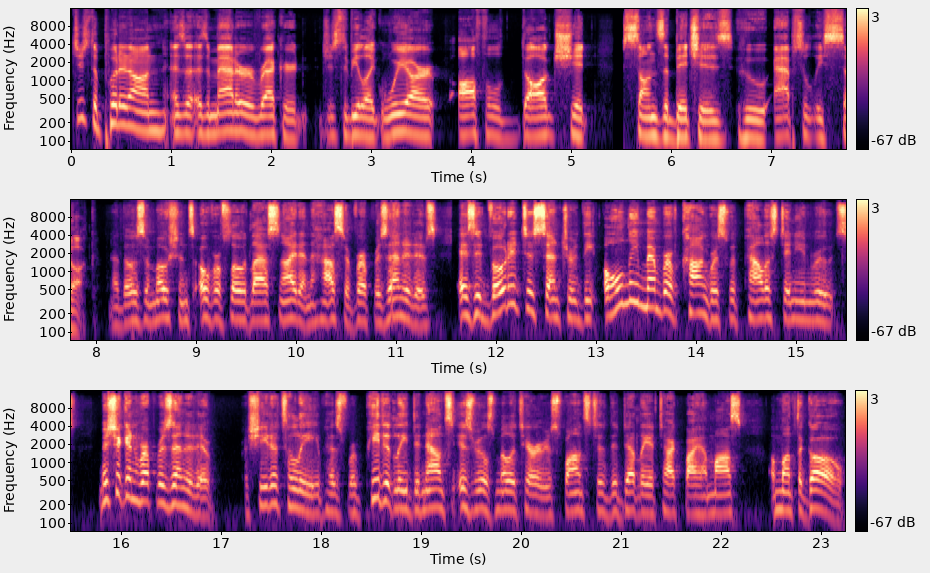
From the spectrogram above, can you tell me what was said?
Just to put it on as a, as a matter of record, just to be like, we are awful dog shit sons of bitches who absolutely suck. Now, those emotions overflowed last night in the House of Representatives as it voted to censure the only member of Congress with Palestinian roots. Michigan Representative Rashida Tlaib has repeatedly denounced Israel's military response to the deadly attack by Hamas a month ago.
